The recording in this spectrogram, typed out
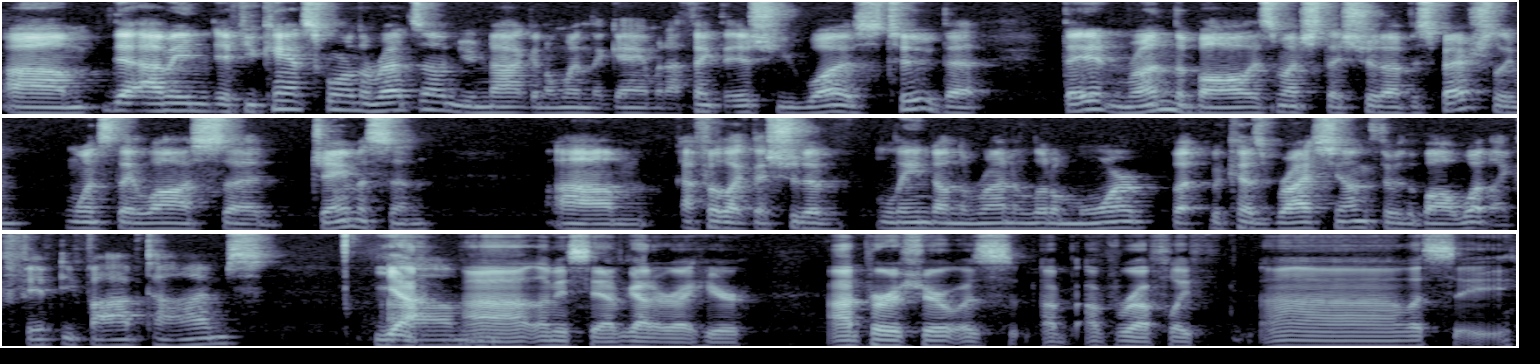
um, yeah, I mean, if you can't score in the red zone, you're not going to win the game. And I think the issue was too that they didn't run the ball as much as they should have, especially once they lost uh, Jameson. Um, I feel like they should have leaned on the run a little more, but because Bryce Young threw the ball what like 55 times. Yeah. Um, uh, let me see. I've got it right here. I'm pretty sure it was a, a roughly. Uh, let's see.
